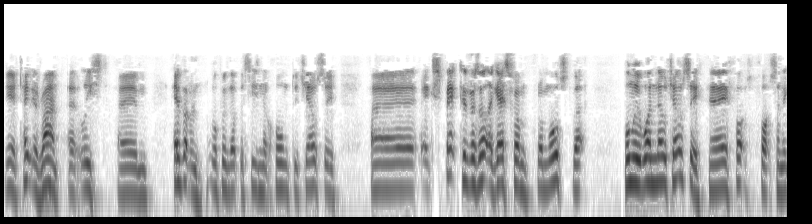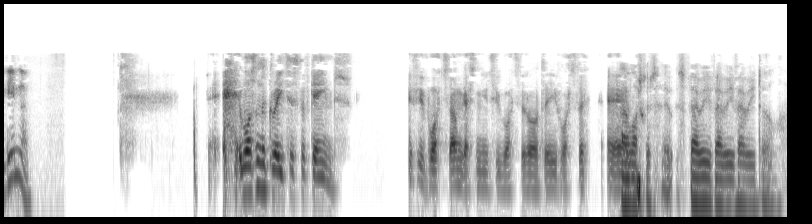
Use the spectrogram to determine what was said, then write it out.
yeah, time to rant, at least. Um, Everton opened up the season at home to Chelsea. Uh, expected result, I guess, from, from most, but only 1 0 Chelsea. Uh, thoughts, thoughts on the game then? It wasn't the greatest of games. If you've watched it, I'm guessing you two watched it or Dave watched it. Um, I watched it. It was very, very, very dull.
